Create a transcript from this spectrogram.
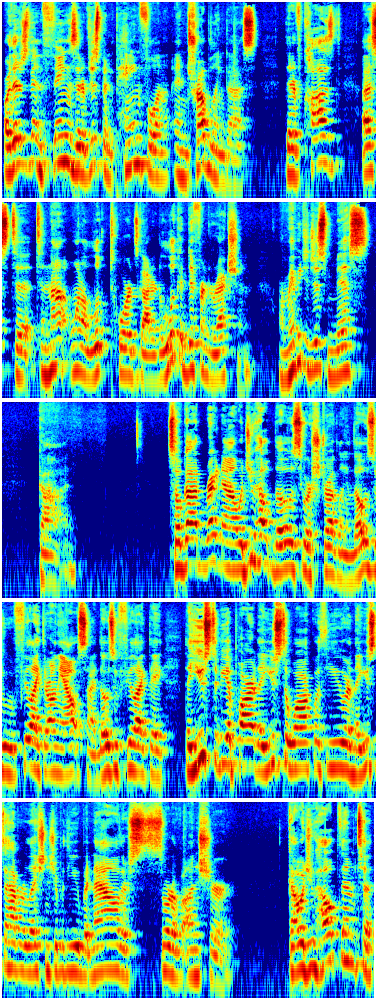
or there's been things that have just been painful and, and troubling to us that have caused us to, to not want to look towards God or to look a different direction, or maybe to just miss God. So, God, right now, would you help those who are struggling, those who feel like they're on the outside, those who feel like they, they used to be a part, they used to walk with you, and they used to have a relationship with you, but now they're sort of unsure. God, would you help them to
